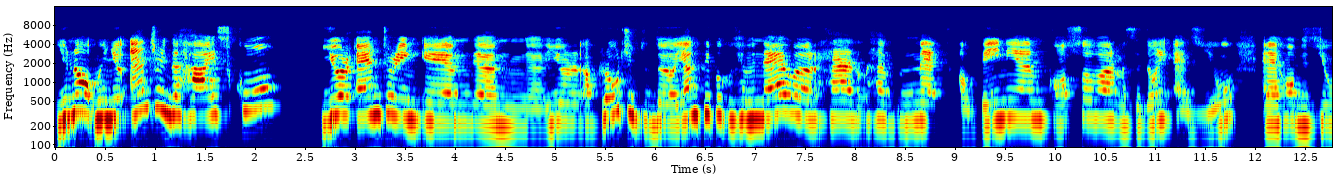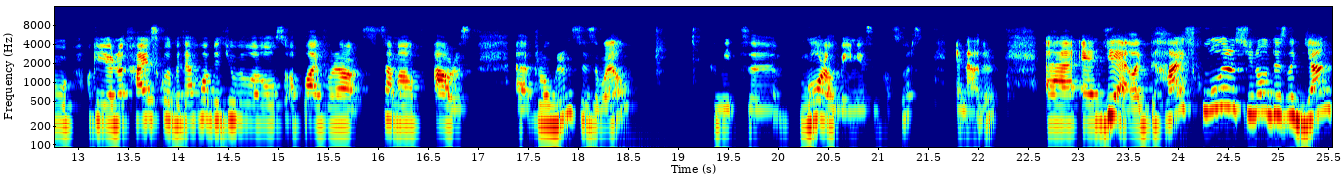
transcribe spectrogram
you know when you enter in the high school you're entering um, um, you're approaching to the young people who have never had have met albanian kosovo macedonia as you. And i hope that you okay you're not high school but i hope that you will also apply for our some of our uh, programs as well to meet uh, more Albanians and Kosovars and other. Uh, and yeah, like the high schoolers, you know, there's like young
